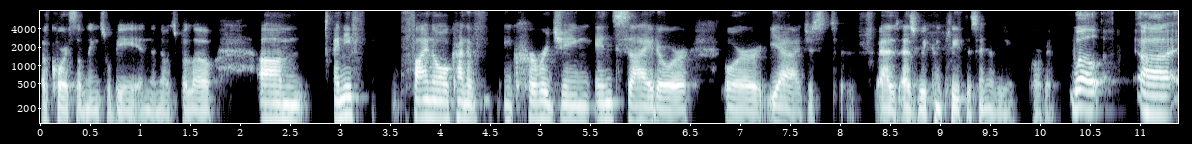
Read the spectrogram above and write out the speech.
Of course, the links will be in the notes below. Um, any f- final kind of encouraging insight or, or yeah, just as, as we complete this interview, Corbett? Well, uh,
